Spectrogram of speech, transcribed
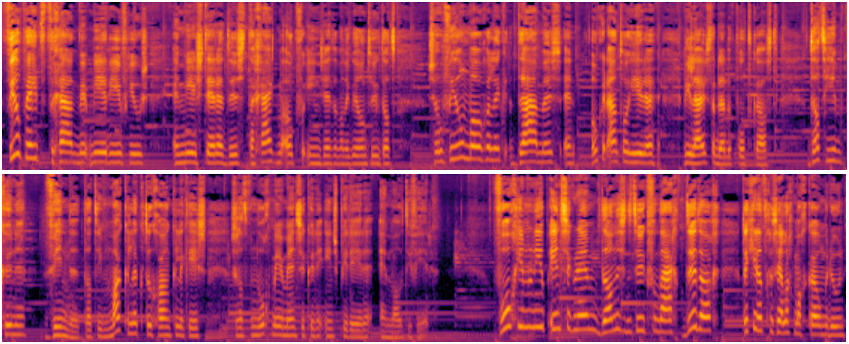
veel beter te gaan met meer reviews en meer sterren. Dus daar ga ik me ook voor inzetten. Want ik wil natuurlijk dat zoveel mogelijk dames en ook een aantal heren die luisteren naar de podcast, dat die hem kunnen vinden. Dat die makkelijk toegankelijk is, zodat we nog meer mensen kunnen inspireren en motiveren. Volg je me nog niet op Instagram? Dan is het natuurlijk vandaag de dag dat je dat gezellig mag komen doen.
